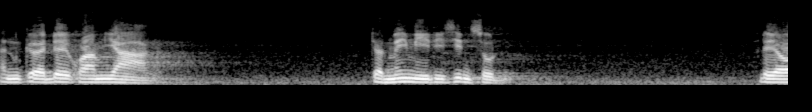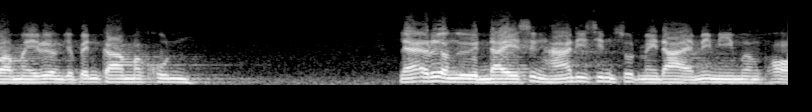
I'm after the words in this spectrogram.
อันเกิดด้วยความอยาก จนไม่มีที่สิ้นสุด เรียกว่าไม่เรื่องจะเป็นกามคุณ และเรื่องอื่นใดซึ่งหาที่สิ้นสุดไม่ได้ ไม่มีเมืองพอ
